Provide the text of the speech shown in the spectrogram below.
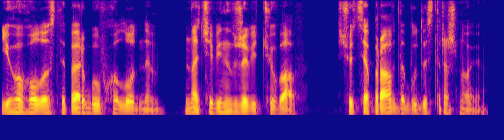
Його голос тепер був холодним, наче він вже відчував, що ця правда буде страшною.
